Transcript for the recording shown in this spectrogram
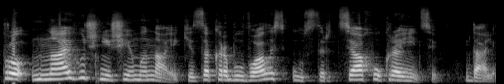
про найгучніші імена, які закарбувались у серцях українців. Далі.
